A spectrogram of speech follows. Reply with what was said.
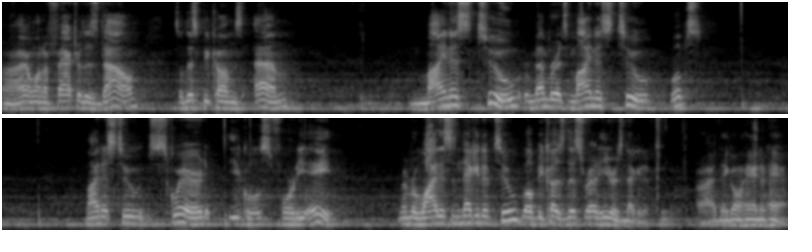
All right, I want to factor this down. So this becomes m minus 2. Remember, it's minus 2. Whoops. Minus 2 squared equals 48. Remember why this is negative 2? Well, because this right here is negative 2. All right, they go hand in hand.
